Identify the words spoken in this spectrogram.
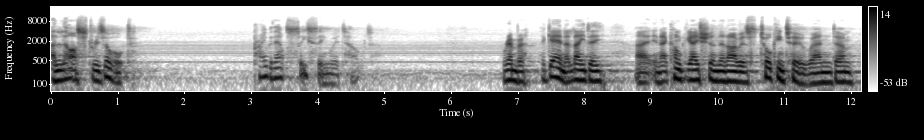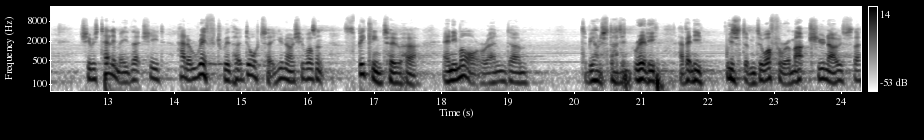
a last resort. Pray without ceasing, we're told. Remember, again, a lady uh, in that congregation that I was talking to, and um, she was telling me that she'd had a rift with her daughter. You know, she wasn't speaking to her anymore. And um, to be honest, I didn't really have any wisdom to offer her much, you know. So,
